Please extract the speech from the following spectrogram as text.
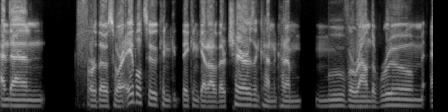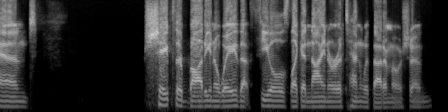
and then for those who are able to can they can get out of their chairs and can kind of move around the room and shape their body in a way that feels like a 9 or a 10 with that emotion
